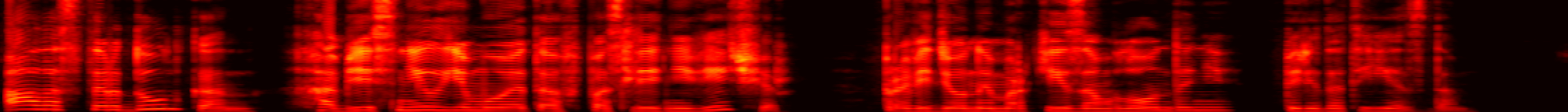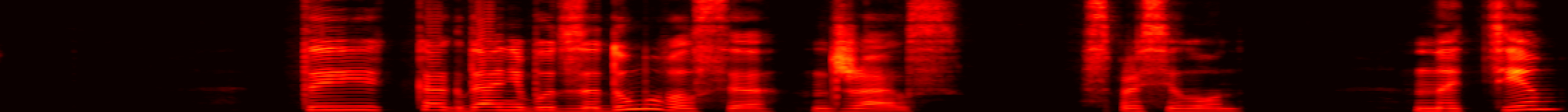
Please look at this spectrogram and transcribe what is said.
Аластер Дункан объяснил ему это в последний вечер, проведенный маркизом в Лондоне перед отъездом. «Ты когда-нибудь задумывался, Джайлз?» — спросил он. «Над тем,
